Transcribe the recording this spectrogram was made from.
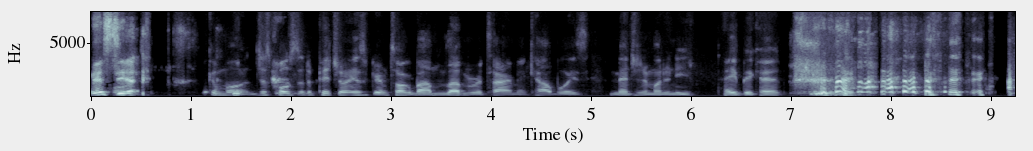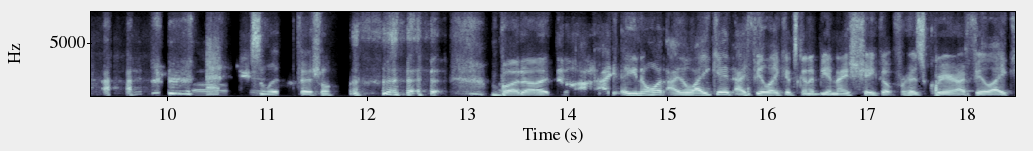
miss you. Come on, just posted a picture on Instagram talking about I'm loving retirement. Cowboys mention him underneath. Hey, big head. Oh, Jason Witten official. but uh, I, you know what? I like it. I feel like it's going to be a nice shakeup for his career. I feel like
